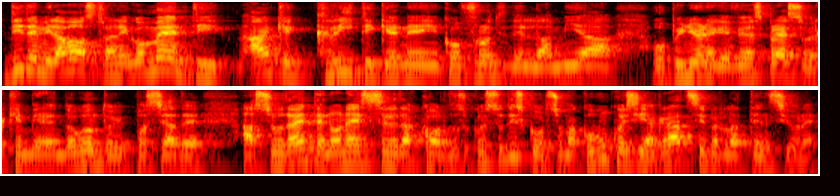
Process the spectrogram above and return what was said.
Ditemi la vostra nei commenti, anche critiche nei confronti della mia opinione che vi ho espresso, perché mi rendo conto che possiate assolutamente non essere d'accordo su questo discorso, ma comunque sia, grazie per l'attenzione.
